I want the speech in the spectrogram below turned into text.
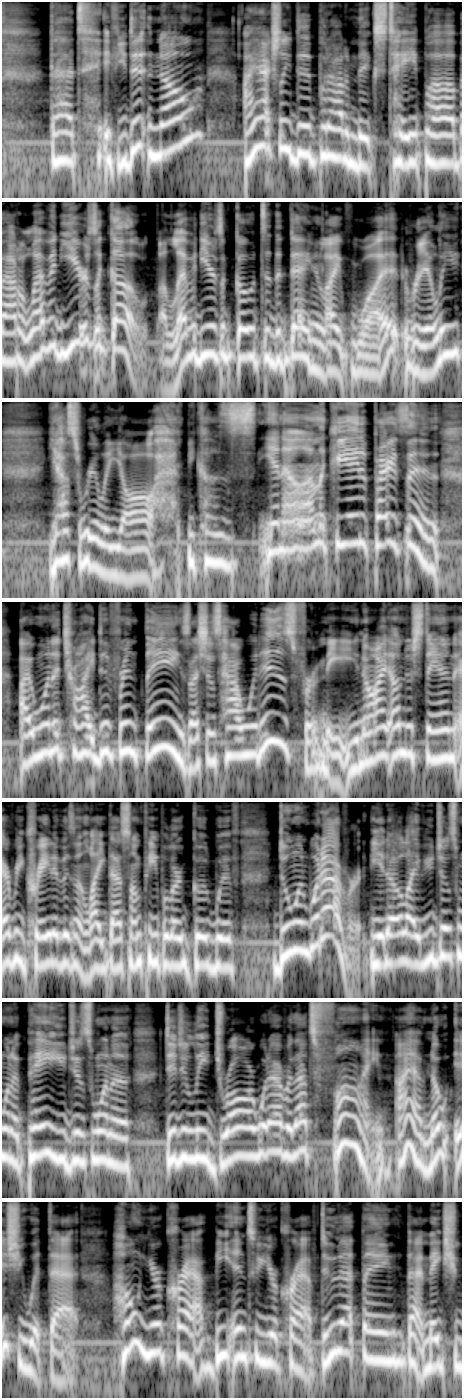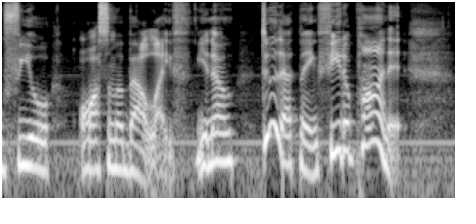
that if you didn't know, I actually did put out a mixtape uh, about 11 years ago. 11 years ago to the day. And like, what? Really? Yes, really, y'all. Because, you know, I'm a creative person. I want to try different things. That's just how it is for me. You know, I understand every creative isn't like that. Some people are good with doing whatever. You know, like if you just want to paint, you just want to digitally draw or whatever, that's fine. I have no issue with that hone your craft, be into your craft, do that thing that makes you feel awesome about life. You know, do that thing, feed upon it.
